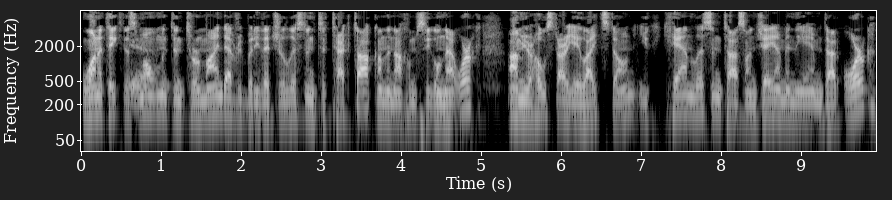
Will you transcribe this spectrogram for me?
Want to take this Yeah. moment and to remind everybody that you're listening to Tech Talk on the Nachum Segal Network. I'm your host Aryeh Lightstone. You can listen to us on jmintheam.org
